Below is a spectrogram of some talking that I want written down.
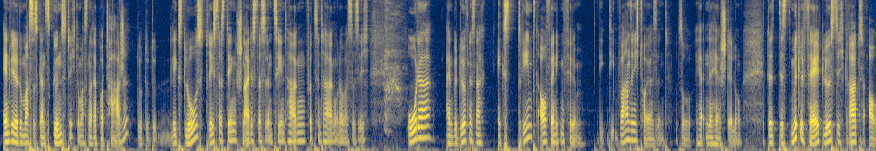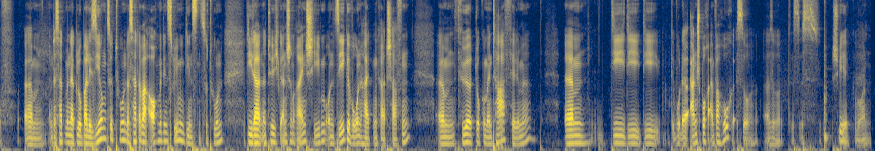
entweder du machst es ganz günstig, du machst eine Reportage, du, du, du legst los, drehst das Ding, schneidest das in 10 Tagen, 14 Tagen oder was weiß ich, oder ein Bedürfnis nach extremst aufwendigen Filmen, die, die wahnsinnig teuer sind, so in der Herstellung. Das, das Mittelfeld löst sich gerade auf. Ähm, und das hat mit der Globalisierung zu tun, das hat aber auch mit den Streamingdiensten zu tun, die da natürlich ganz schön reinschieben und Sehgewohnheiten gerade schaffen ähm, für Dokumentarfilme, ähm, die, die, die, wo der Anspruch einfach hoch ist. So. Also das ist schwierig geworden.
